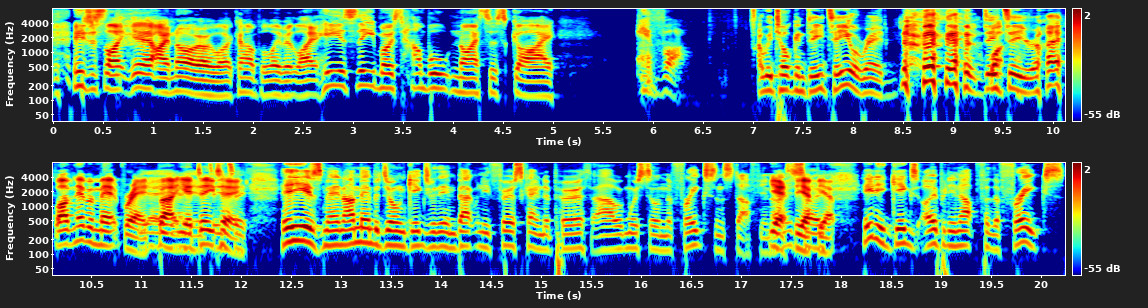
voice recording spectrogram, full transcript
He's just like, yeah, I know. I can't believe it. Like, he is the most humble, nicest guy ever. Are we talking DT or Red? DT, right? Well, I've never met Red, but yeah, DT. He is, man. I remember doing gigs with him back when he first came to Perth, uh, when we were still in the Freaks and stuff, you know. Yes, yep, so yep. He did gigs opening up for the Freaks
